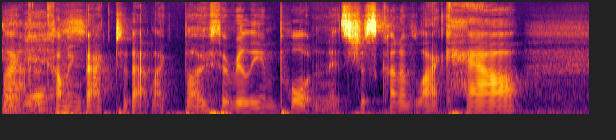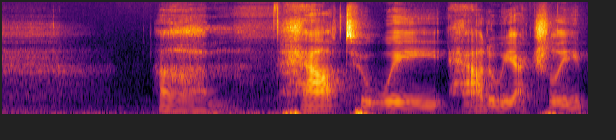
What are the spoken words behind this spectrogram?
Like we're coming back to that, like both are really important. It's just kind of like how um, how do we how do we actually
